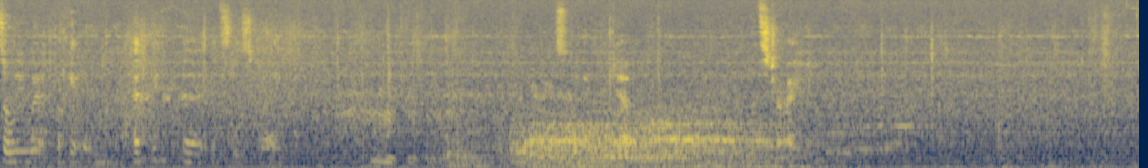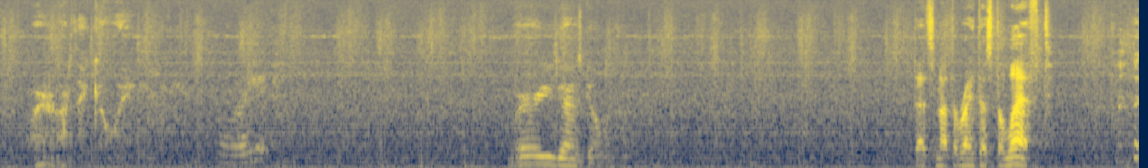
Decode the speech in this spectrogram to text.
So we went. Okay, I think that it's this way. So, yeah. Let's try. Where are they going? Right. Where are you guys going? That's not the right, that's the left. We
